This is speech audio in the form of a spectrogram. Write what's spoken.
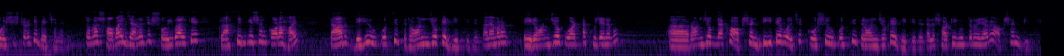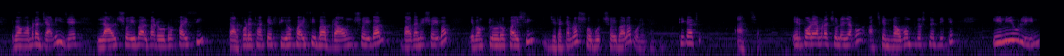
বৈশিষ্ট্যটাকে বেছে নেবে? তোমরা সবাই জানো যে শৈবালকে ক্লাসিফিকেশন করা হয় তার দেহে উপস্থিত রঞ্জকের ভিত্তিতে। তাহলে আমরা এই রঞ্জক ওয়ার্ডটা খুঁজে নেব। রঞ্জক দেখো অপশন ডিতে বলছে কোষে উপস্থিত রঞ্জকের ভিত্তিতে। তাহলে সঠিক উত্তর হয়ে যাবে অপশন ডি এবং আমরা জানি যে লাল শৈবাল বা রোডোফাইসি, তারপরে থাকে ফিওফাইসি বা ব্রাউন শৈবাল, বাদামি শৈবাল এবং ক্লোরোফাইসি, যেটাকে আমরা সবুজ শৈবালও বলে থাকি। ঠিক আছে? আচ্ছা এরপরে আমরা চলে যাব আজকের নবম প্রশ্নের দিকে। ইনিউলিন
